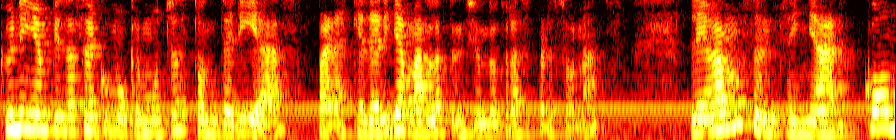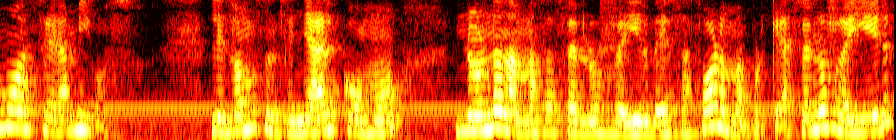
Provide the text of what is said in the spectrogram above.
que un niño empieza a hacer como que muchas tonterías para querer llamar la atención de otras personas, le vamos a enseñar cómo hacer amigos. Les vamos a enseñar cómo no nada más hacerlos reír de esa forma, porque hacerlos reír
